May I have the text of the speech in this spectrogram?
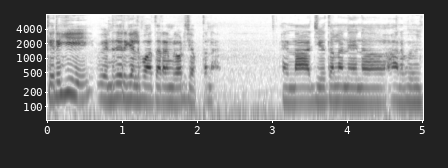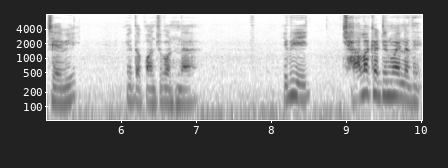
తిరిగి వెనుదిరిగి వెళ్ళిపోతారని కూడా చెప్తున్నా. నా జీవితంలో నేను అనుభవించేవి మీతో పంచుకుంటున్నా. ఇది చాలా కఠినమైనది.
